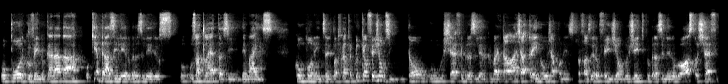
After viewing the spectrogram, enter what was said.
o porco vem do Canadá. O que é brasileiro, brasileiro? Os, os atletas e demais componentes, ele pode ficar tranquilo que é o feijãozinho. Então, o chefe brasileiro que vai estar lá já treinou os japoneses para fazer o feijão do jeito que o brasileiro gosta. O chefe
